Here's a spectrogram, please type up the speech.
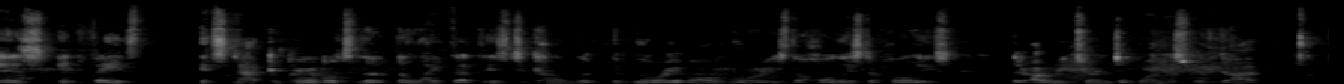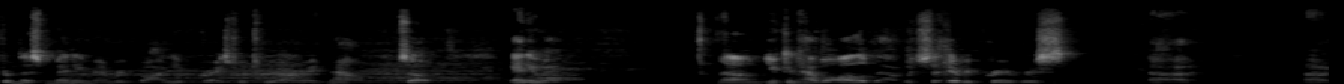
is it fades. It's not comparable to the, the life that is to come, the, the glory of all glories, the holiest of holies, that are returned to oneness with God from this many membered body of Christ, which we are right now. So, anyway, um, you can have all of that, which every prayer verse uh, uh,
